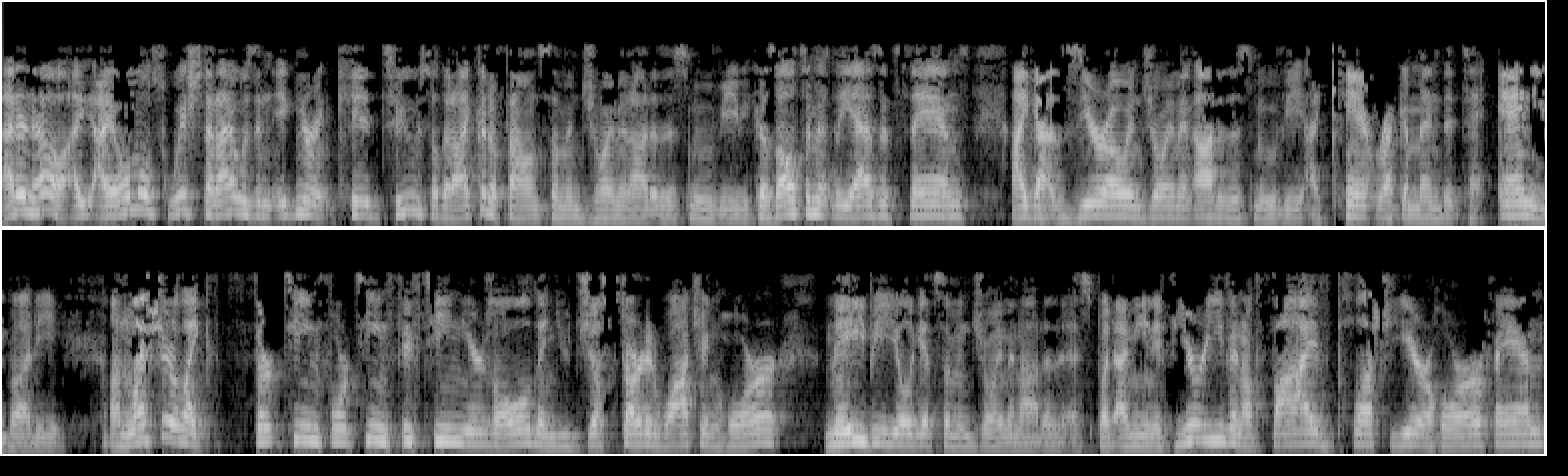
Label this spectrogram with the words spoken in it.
I don't know. I, I almost wish that I was an ignorant kid too, so that I could have found some enjoyment out of this movie. Because ultimately, as it stands, I got zero enjoyment out of this movie. I can't recommend it to anybody unless you're like 13, 14, 15 years old and you just started watching horror. Maybe you'll get some enjoyment out of this. But I mean, if you're even a five plus year horror fan,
